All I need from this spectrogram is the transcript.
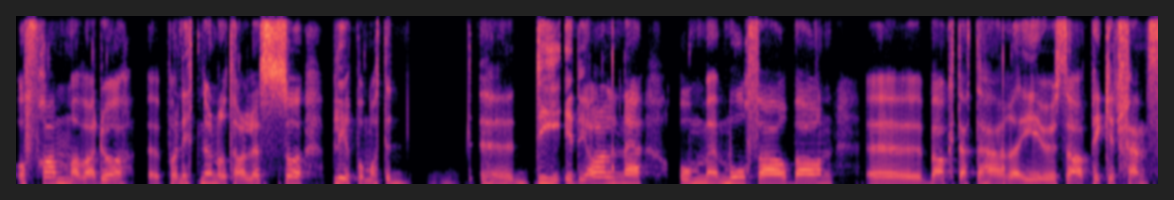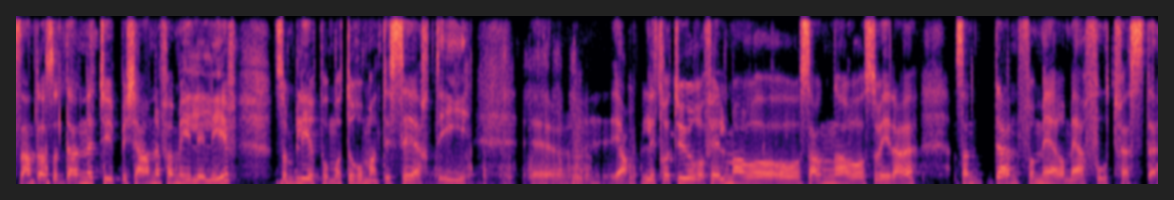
Og framover da eh, på 1900-tallet så blir på en måte eh, de idealene om mor, far, barn eh, bak dette her i USA, picket fence, sant? altså denne type kjernefamilieliv som blir på en måte romantisert i ja, litteratur og filmer og, og sanger osv. Sånn, den får mer og mer fotfeste.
